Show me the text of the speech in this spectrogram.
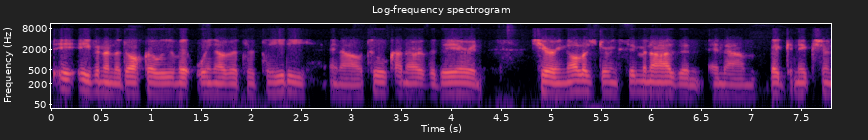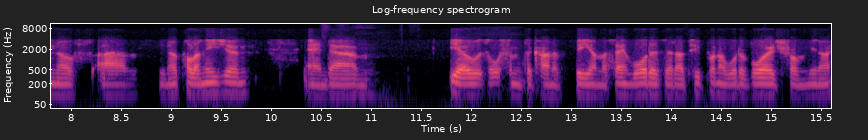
even in the doco, we went, over to Tahiti and our tuakana over there and sharing knowledge, during seminars and and um, big connection of um, you know Polynesian and um, yeah, it was awesome to kind of be on the same waters that our tupuna would have voyaged from, you know,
